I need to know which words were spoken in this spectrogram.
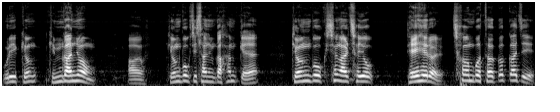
우리 경, 김관용 어, 경북 지사님과 함께 경북 생활체육 대회를 처음부터 끝까지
